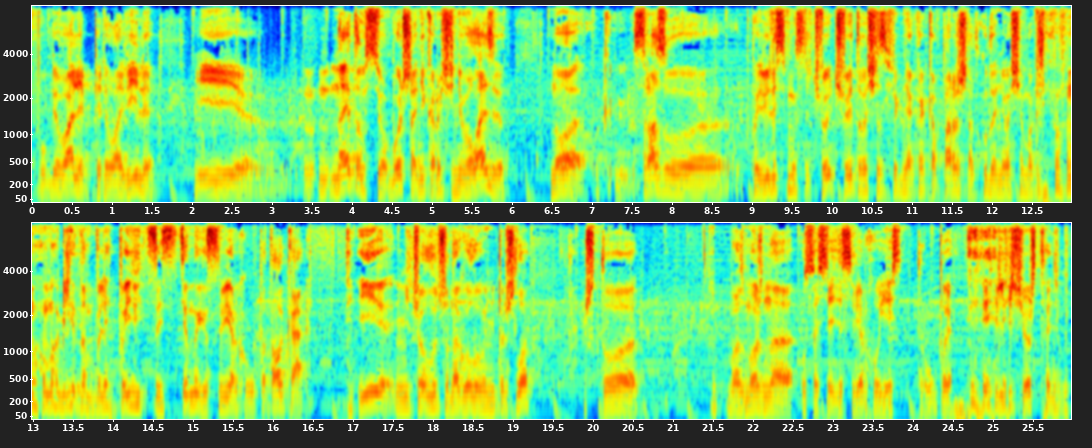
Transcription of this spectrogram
поубивали, переловили. И на этом все. Больше они, короче, не вылазят. Но сразу э, появились мысли, что это вообще за фигня, как опарыши, откуда они вообще могли, могли там, блядь, появиться из стены сверху у потолка. И ничего лучше на голову не пришло, что Возможно, у соседей сверху есть трупы или еще что-нибудь,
